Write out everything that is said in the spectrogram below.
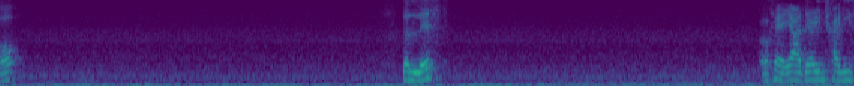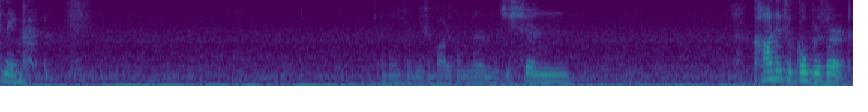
oh. The list Okay, yeah, they're in Chinese name. and the information body from learned magician cause it to go berserk.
